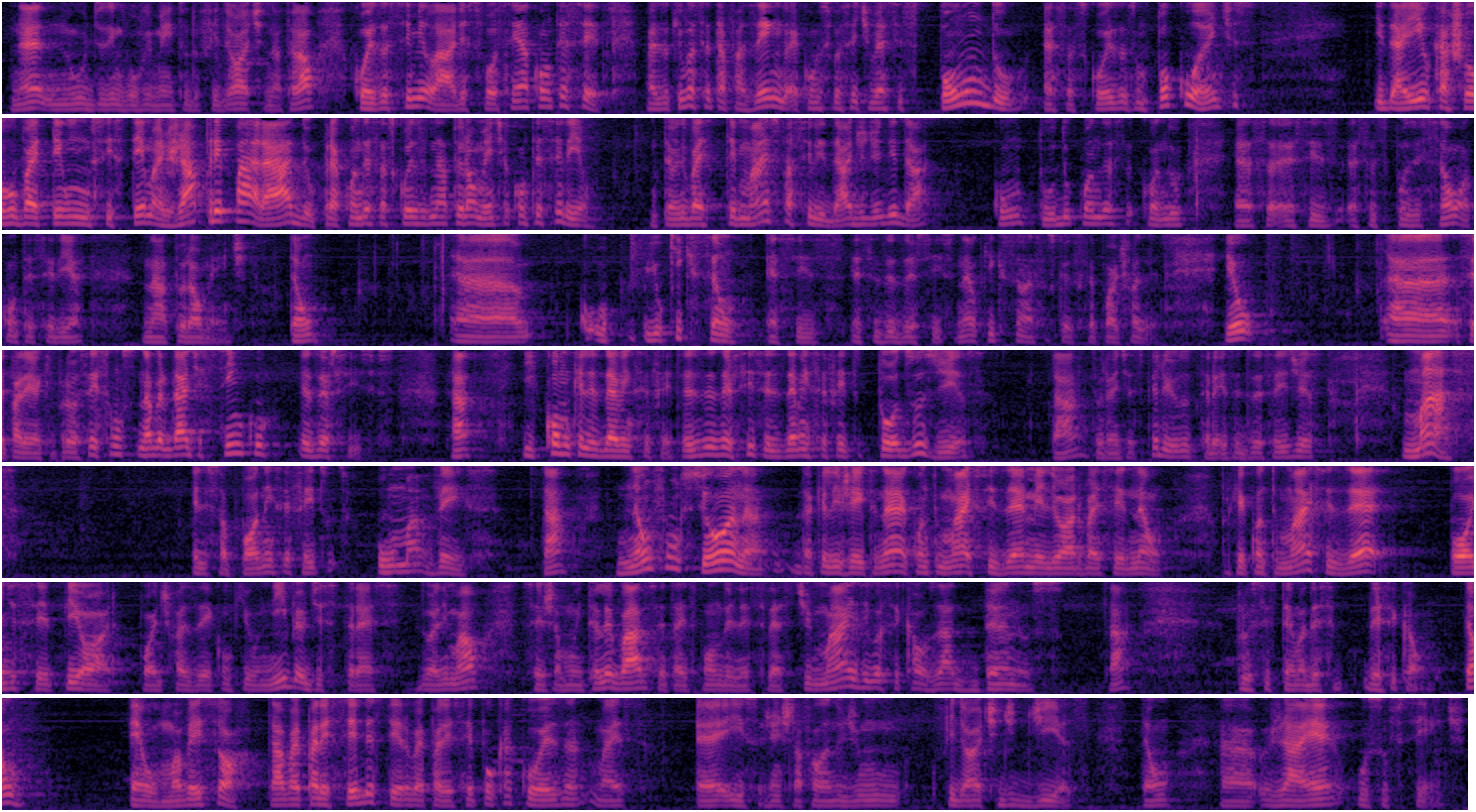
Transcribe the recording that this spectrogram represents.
né, no desenvolvimento do filhote natural, coisas similares fossem acontecer. Mas o que você está fazendo é como se você estivesse expondo essas coisas um pouco antes e daí o cachorro vai ter um sistema já preparado para quando essas coisas naturalmente aconteceriam. Então ele vai ter mais facilidade de lidar com tudo quando, quando essa, esses, essa exposição aconteceria naturalmente. Então, uh, o, e o que, que, são esses, esses exercícios? Né? O que, que, são essas coisas que você pode fazer? Eu uh, separei aqui para vocês, são na verdade cinco exercícios. Tá? E como que eles devem ser feitos? Esses exercícios eles devem ser feitos todos os dias, tá? durante esse período, 3 a 16 dias. Mas eles só podem ser feitos uma vez. Tá? Não funciona daquele jeito, né? Quanto mais fizer, melhor vai ser. Não. Porque quanto mais fizer, pode ser pior. Pode fazer com que o nível de estresse do animal seja muito elevado, você está expondo ele a estresse demais e você causar danos tá? para o sistema desse, desse cão. Então, é uma vez só, tá? Vai parecer besteira, vai parecer pouca coisa, mas é isso. A gente está falando de um filhote de dias, então uh, já é o suficiente.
